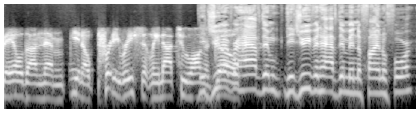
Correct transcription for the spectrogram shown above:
bailed on them, you know, pretty recently, not too long Did ago. you ever have them? Did you even have them in the final four?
